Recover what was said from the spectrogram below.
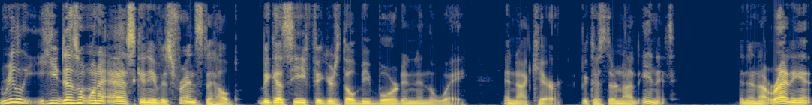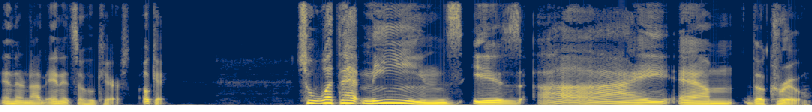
really he doesn't want to ask any of his friends to help because he figures they'll be bored and in the way and not care because they're not in it. And they're not writing it and they're not in it, so who cares? Okay. So what that means is I am the crew.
